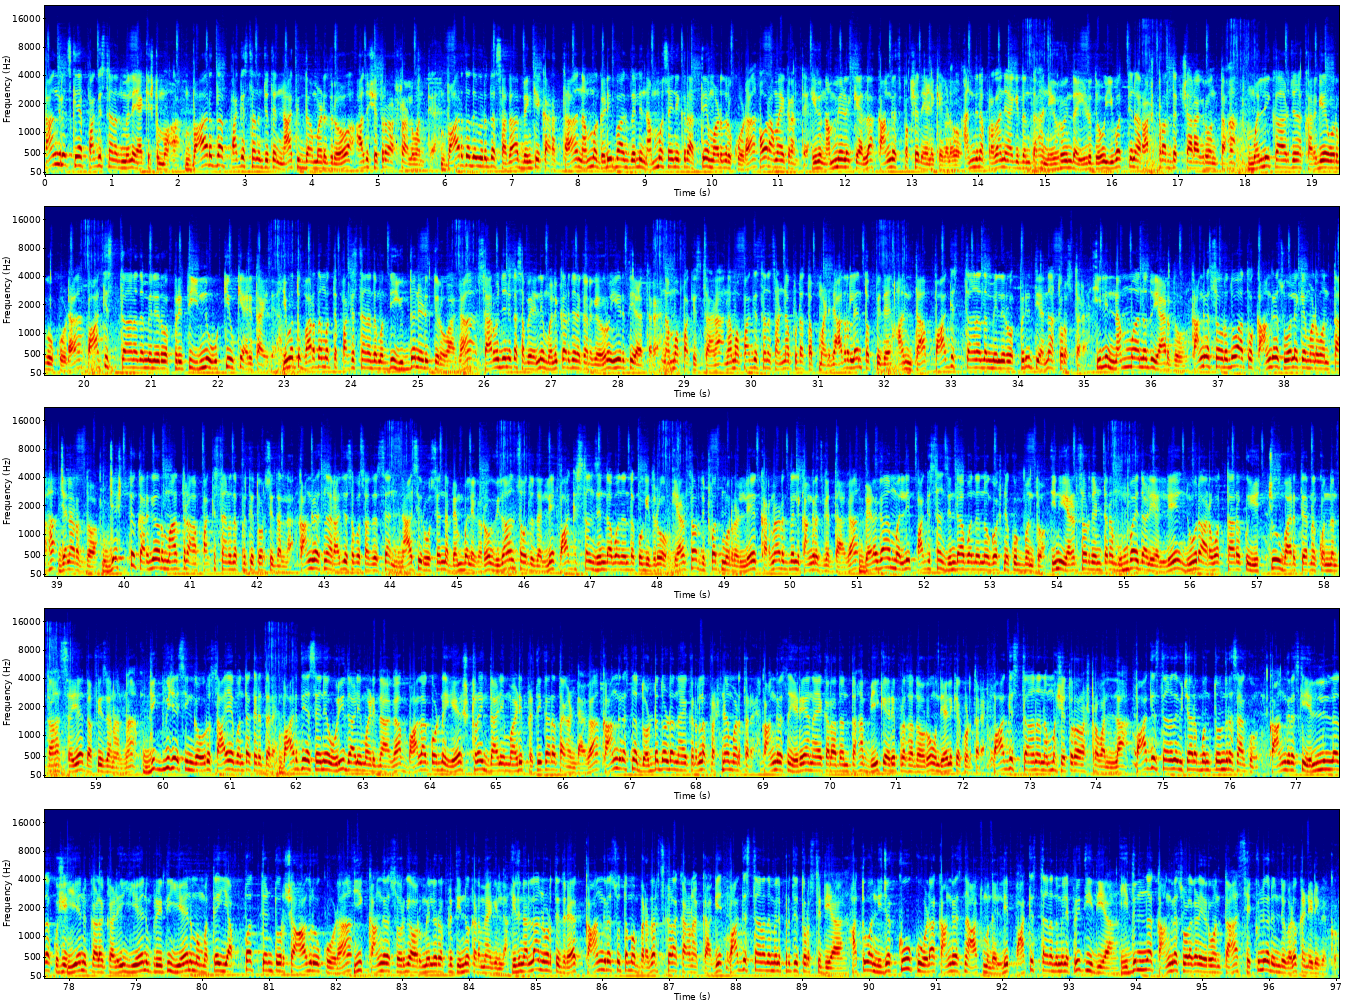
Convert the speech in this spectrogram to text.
ಕಾಂಗ್ರೆಸ್ಗೆ ಪಾಕಿಸ್ತಾನದ ಮೇಲೆ ಯಾಕೆಷ್ಟು ಮೋಹ? ಭಾರತ ಪಾಕಿಸ್ತಾನದ ಜೊತೆ ನಾಲ್ಕು ಯುದ್ಧ ಮಾಡಿದ್ರು, ಅದು ಶತ್ರು ರಾಷ್ಟ್ರ ಅಲ್ವಂತೆ. ಭಾರತದ ವಿರುದ್ಧ ಸದಾ ಬೆಂಕಿ ಕಾರತ್ತ, ನಮ್ಮ ಗಡಿ ಭಾಗದಲ್ಲಿ ನಮ್ಮ ಸೈನಿಕರ ಹತ್ಯೆ ಮಾಡಿದ್ರು ಕೂಡ ಅವ್ರ ಅಮಾಯಕರಂತೆ. ಇದು ನಮ್ಮ ಹೇಳಿಕೆ ಅಲ್ಲ, ಕಾಂಗ್ರೆಸ್ ಪಕ್ಷದ ಹೇಳಿಕೆಗಳು. ಅಂದಿನ ಪ್ರಧಾನಿ ಆಗಿದ್ದಂತಹ ನೆಹರುವಿಂದ ಹಿಡಿದು ಇವತ್ತಿನ ರಾಷ್ಟ್ರಾಧ್ಯಕ್ಷರಾಗಿರುವಂತಹ ಮಲ್ಲಿಕಾರ್ಜುನ ಖರ್ಗೆವರೆಗೂ ಕೂಡ ಪಾಕಿಸ್ತಾನದ ಮೇಲಿರುವ ಪ್ರೀತಿ ಇನ್ನೂ ಉಕ್ಕಿ ಉಕ್ಕಿ ಹರಿತಾ ಇದೆ. ಇವತ್ತು ಭಾರತ ಮತ್ತು ಪಾಕಿಸ್ತಾನದ ಮಧ್ಯೆ ಯುದ್ಧ ನಡೆಯುತ್ತಿರುವಾಗ ಸಾರ್ವಜನಿಕ ಸಭೆಯಲ್ಲಿ ಮಲ್ಲಿಕಾರ್ಜುನ ಖರ್ಗೆ ಅವರು ಈ ರೀತಿ ಹೇಳ್ತಾರೆ. ನಮ್ಮ ಪಾಕಿಸ್ತಾನ, ನಮ್ಮ ಪಾಕಿಸ್ತಾನ ಸಣ್ಣ ಪುಟ್ಟ ತಪ್ಪು ಮಾಡಿದೆ. ಅದ್ರಲ್ಲೇನ್ ತಪ್ಪಿದೆ ಅಂತ ಪಾಕಿಸ್ತಾನದ ಮೇಲಿರುವ ಪ್ರೀತಿಯನ್ನ ತೋರಿಸ್ತಾರೆ. ಇಲ್ಲಿ ನಮ್ಮ ಅನ್ನೋದು ಯಾರ್ದು? ಕಾಂಗ್ರೆಸ್ ಅವರದು ಅಥವಾ ಕಾಂಗ್ರೆಸ್ ಓಲೈಕೆ ಮಾಡುವಂತಹ ಜನರದ್ದು? ಜಸ್ಟ್ ಖರ್ಗೆ ಅವರು ಮಾತ್ರ ಪಾಕಿಸ್ತಾನದ ಪ್ರೀತಿ ತೋರಿಸಿದಲ್ಲ ಕಾಂಗ್ರೆಸ್ನ ರಾಜ್ಯಸಭಾ ಸದಸ್ಯ ನಾಸಿರ್ ಹುಸೇನ್ನ ಬೆಂಬಲಿಗರು ವಿಧಾನಸೌಧದಲ್ಲಿ ಪಾಕಿಸ್ತಾನ ಜಿಂದಾಬಾದ್ ಅಂತ ಕೂಗಿದ್ರು. ಎರಡ್ ಸಾವಿರದ ಇಪ್ಪತ್ತ್ ಮೂರರಲ್ಲಿ ಕರ್ನಾಟಕದಲ್ಲಿ ಕಾಂಗ್ರೆಸ್ ಗೆದ್ದಾಗ ಬೆಳಗಾಂ ಅಲ್ಲಿ ಪಾಕಿಸ್ತಾನ ಜಿಂದಾಬಾದ್ ಅನ್ನೋ ಘೋಷಣೆ ಕೂಗ್ ಬಂತು. ಇನ್ನು ಎರಡ್ ಸಾವಿರದ ಎಂಟರ ಮುಂಬೈ ದಾಳಿಯಲ್ಲಿ ನೂರ ಅರವತ್ತಾರಕ್ಕೂ ಹೆಚ್ಚು ಭಾರತೀಯರನ್ನ ಕೊಂದಂತಹ ಸೈಯದ್ ಹಫೀಜನನ್ನ ದಿಗ್ವಿಜಯ್ ಸಿಂಗ್ ಅವರು ಸಾಹೇಬ್ ಅಂತ ಕರೀತಾರೆ. ಭಾರತೀಯ ಸೇನೆ ಉರಿ ದಾಳಿ ಮಾಡಿದಾಗ ಬಾಲಾಕೋಟ್ನ ಏರ್ ಸ್ಟ್ರೈಕ್ ದಾಳಿ ಮಾಡಿ ಪ್ರತೀಕಾರ ತಗೊಂಡಾಗ, ಕಾಂಗ್ರೆಸ್ನ ದೊಡ್ಡ ದೊಡ್ಡ ನಾಯಕರೆಲ್ಲ ಪ್ರಶ್ನೆ ಮಾಡ್ತಾರೆ. ಕಾಂಗ್ರೆಸ್ನ ಹಿರಿಯ ನಾಯಕರಾದಂತಹ ಬಿ ಕೆ ಹರಿಪ್ರಸಾದ್ ಅವರು ಒಂದು ಹೇಳಿಕೆ ಕೊಡ್ತಾರೆ. ಪಾಕಿಸ್ತಾನ ನಮ್ಮ ಶತ್ರು ರಾಷ್ಟ್ರವಲ್ಲ. ಪಾಕಿಸ್ತಾನದ ವಿಚಾರ ಬಂತು ಅಂದ್ರೆ ಸಾಕು. ಕಾಂಗ್ರೆಸ್ಗೆ ಎಲ್ಲಿಲ್ಲದ ಖುಷಿ? ಏನು ಕಳಕಳಿ? ಏನು ಪ್ರೀತಿ? ಏನು ಮಮತೆ? ಎಪ್ಪತ್ತೆಂಟು ವರ್ಷ ಆದ್ರೂ ಕೂಡ ಈ ಕಾಂಗ್ರೆಸ್ ಅವ್ರಿಗೆ ಅವ್ರ ಮೇಲಿರೋ ಪ್ರೀತಿ ಇನ್ನೂ ಕಡಿಮೆ ಆಗಿಲ್ಲ. ಇದನ್ನೆಲ್ಲ ನೋಡ್ತಿದ್ರೆ ಕಾಂಗ್ರೆಸ್ ತಮ್ಮ ಬ್ರದರ್ಸ್ಗಳ ಕಾರಣಕ್ಕಾಗಿ ಪಾಕಿಸ್ತಾನದ ಮೇಲೆ ಪ್ರೀತಿ ತೋರಿಸ್ತಿದ್ಯಾ? ಅಥವಾ ನಿಜಕ್ಕೂ ಕೂಡ ಕಾಂಗ್ರೆಸ್ನ ಆತ್ಮದಲ್ಲಿ ಪಾಕಿಸ್ತಾನದ ಮೇಲೆ ಪ್ರೀತಿ ಇದೆಯಾ? ಇದನ್ನ ಕಾಂಗ್ರೆಸ್ ಒಳಗಡೆ ಇರುವಂತಹ ಸೆಕ್ಯುಲರ್ ಹಿಂದೂಗಳು ಕಂಡುಹಿಡಿಬೇಕು.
